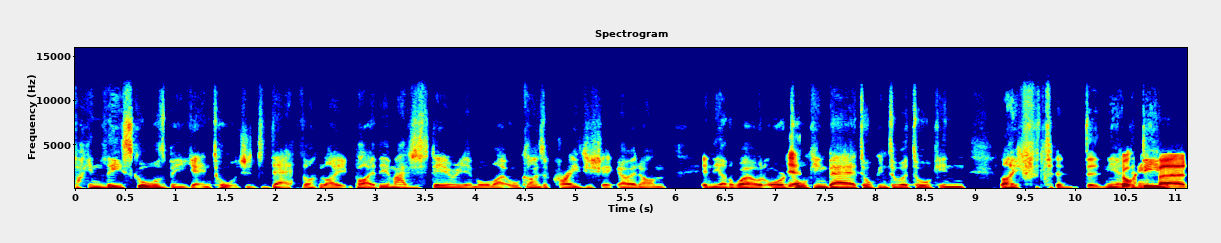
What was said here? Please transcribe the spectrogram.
fucking Lee Scoresby getting tortured to death on like by the Magisterium or like all kinds of crazy shit going on in the other world, or a Yeah. talking bear talking to a talking like the, the, you know Talking demon, bird.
